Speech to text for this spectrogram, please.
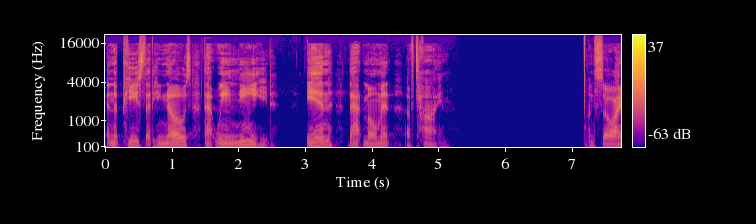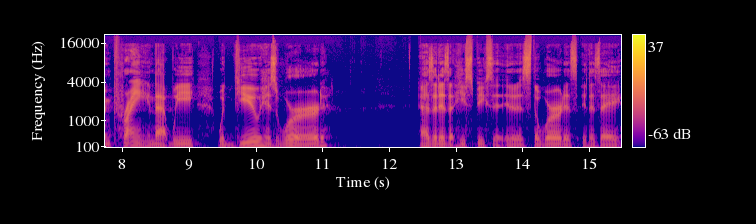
and the peace that He knows that we need in that moment of time. And so I'm praying that we would view His Word as it is that He speaks it. It is the Word is it is a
